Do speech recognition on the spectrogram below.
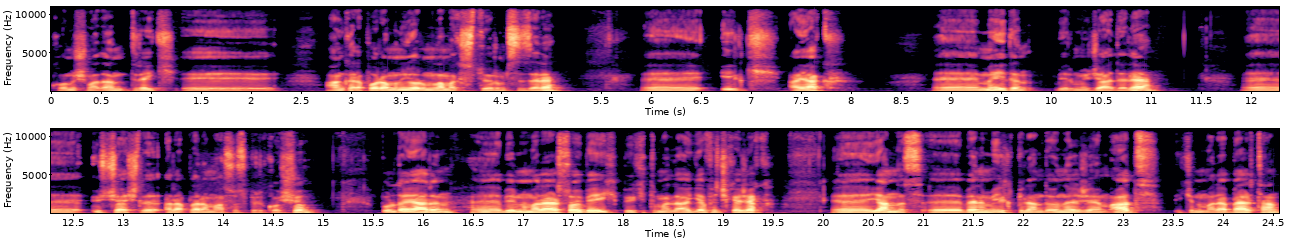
konuşmadan direkt e, Ankara programını yorumlamak istiyorum sizlere. Ee, ilk ayak e, maiden bir mücadele. 3 yaşlı Araplara mahsus bir koşu. Burada yarın e, bir numara Ersoy Bey büyük ihtimalle AGF çıkacak. E, yalnız e, benim ilk planda önereceğim at 2 numara Bertan.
